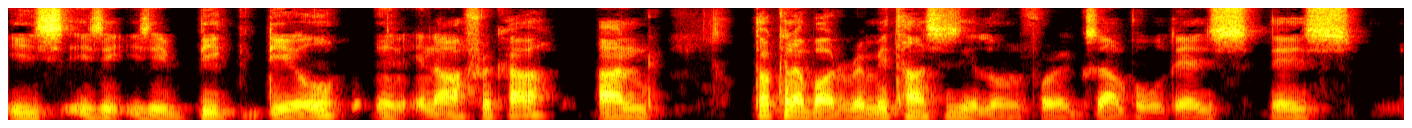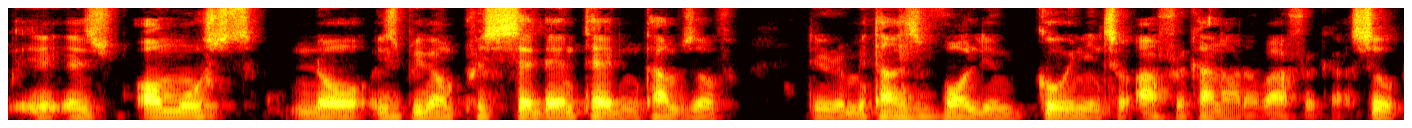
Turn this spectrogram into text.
is is a, is a big deal in, in Africa, and talking about remittances alone, for example, there's there's is almost no, it's been unprecedented in terms of the remittance volume going into Africa and out of Africa. So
